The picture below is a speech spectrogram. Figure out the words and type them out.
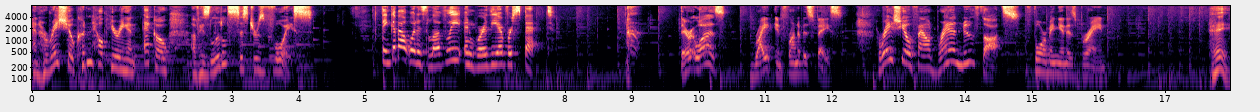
And Horatio couldn't help hearing an echo of his little sister's voice. Think about what is lovely and worthy of respect. There it was, right in front of his face. Horatio found brand new thoughts forming in his brain. Hey,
